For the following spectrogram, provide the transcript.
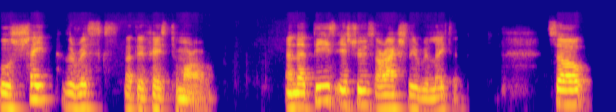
will shape the risks that they face tomorrow. And that these issues are actually related. So,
